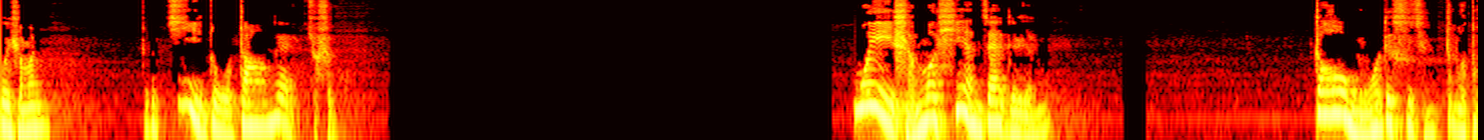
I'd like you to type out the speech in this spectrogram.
为什么呢？这个嫉妒障碍就是为什么现在的人招魔的事情这么多？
